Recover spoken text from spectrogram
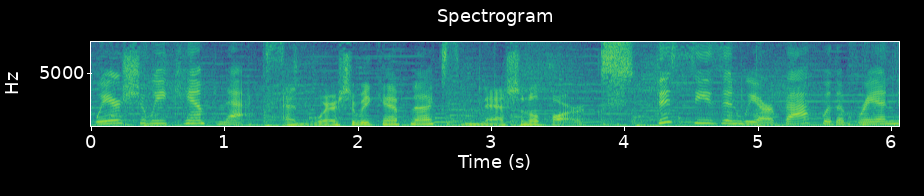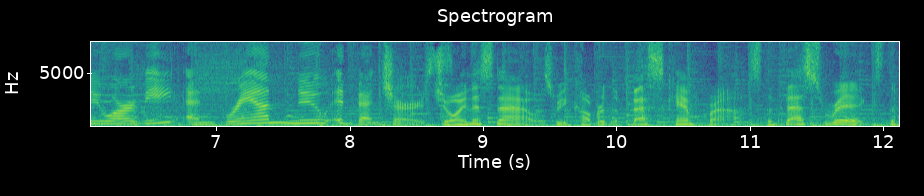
Where Should We Camp Next? And Where Should We Camp Next? National Parks. This season, we are back with a brand new RV and brand new adventures. Join us now as we cover the best campgrounds, the best rigs, the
